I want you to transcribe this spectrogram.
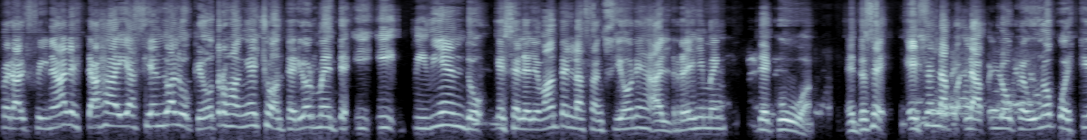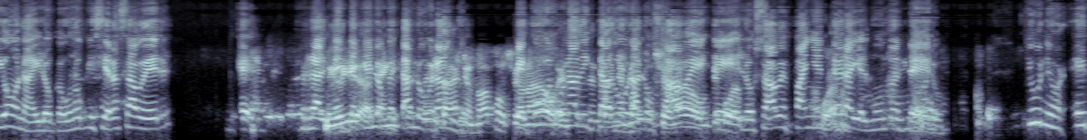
pero, al final estás ahí haciendo algo que otros han hecho anteriormente y, y pidiendo que se le levanten las sanciones al régimen de Cuba. Entonces, eso es lo que uno cuestiona y lo que uno quisiera saber eh, realmente qué es lo que estás logrando. No que Cuba es una dictadura, lo sabe, eh, lo sabe España ah, entera y el mundo entero. Junior, eh,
